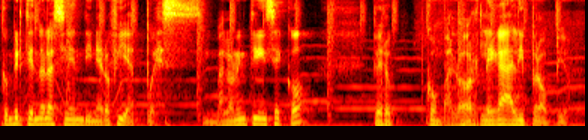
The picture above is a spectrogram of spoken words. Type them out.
convirtiéndolo así en dinero fiat, pues sin valor intrínseco, pero con valor legal y propio.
